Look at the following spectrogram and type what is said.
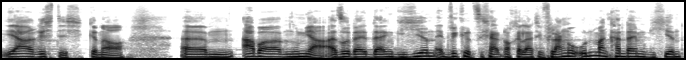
ja, richtig, genau. Ähm, aber nun ja, also de dein Gehirn entwickelt sich halt noch relativ lange und man kann deinem Gehirn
